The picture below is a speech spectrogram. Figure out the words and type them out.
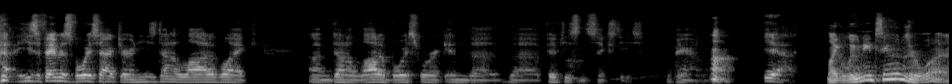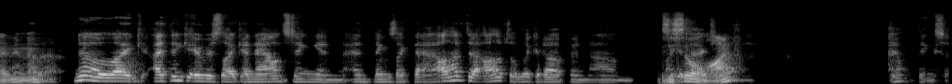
he's a famous voice actor, and he's done a lot of like um, done a lot of voice work in the the 50s and 60s apparently Huh. yeah like Looney Tunes or what? I didn't know that. no like i think it was like announcing and and things like that i'll have to i'll have to look it up and um Is I'll he still back to you alive? I don't think so.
